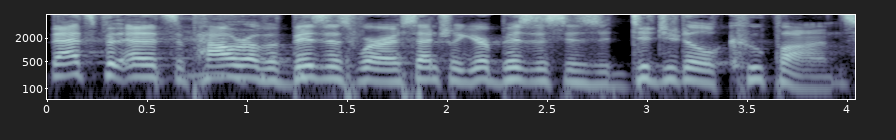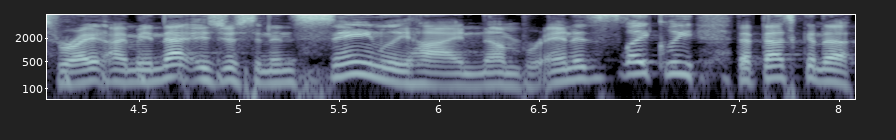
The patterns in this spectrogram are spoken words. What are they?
that's that's the power of a business where essentially your business is digital coupons, right? I mean, that is just an insanely high number, and it's likely that that's going to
